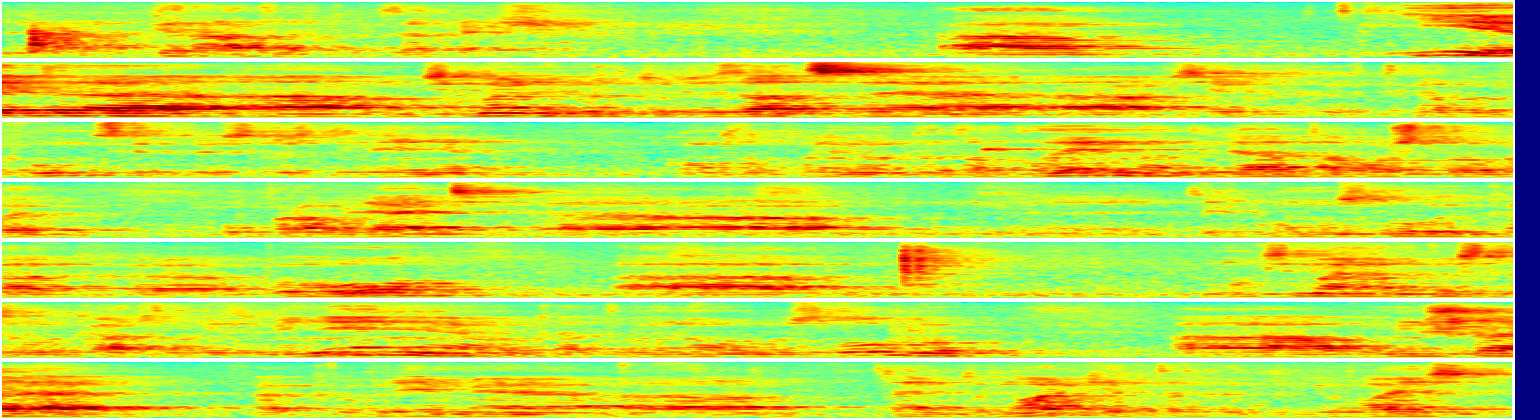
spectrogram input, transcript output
для операторов как заказчиков. А, и это максимальная виртуализация всех таковых функций, то есть разделение control plane на data plane для того, чтобы управлять телеком услугой как э, ПО, а, максимально быстро выкатывая изменения, выкатывая новую услугу, а, уменьшая как время а, time to market, так и добиваясь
